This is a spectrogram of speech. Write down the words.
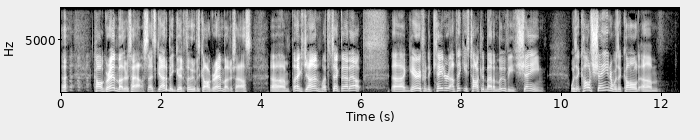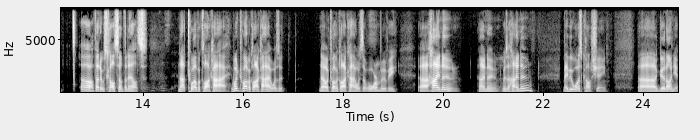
call grandmother's house. That's got to be good food if it's called grandmother's house. Um, thanks, John. Let's check that out. Uh, Gary from Decatur. I think he's talking about a movie, Shane. Was it called Shane or was it called? Um, oh, I thought it was called something else. Not 12 O'Clock High. It wasn't 12 O'Clock High, was it? No, 12 O'Clock High was a war movie. Uh, High Noon. High Noon. Was it High Noon? Maybe it was called Shane. Uh, good on you.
